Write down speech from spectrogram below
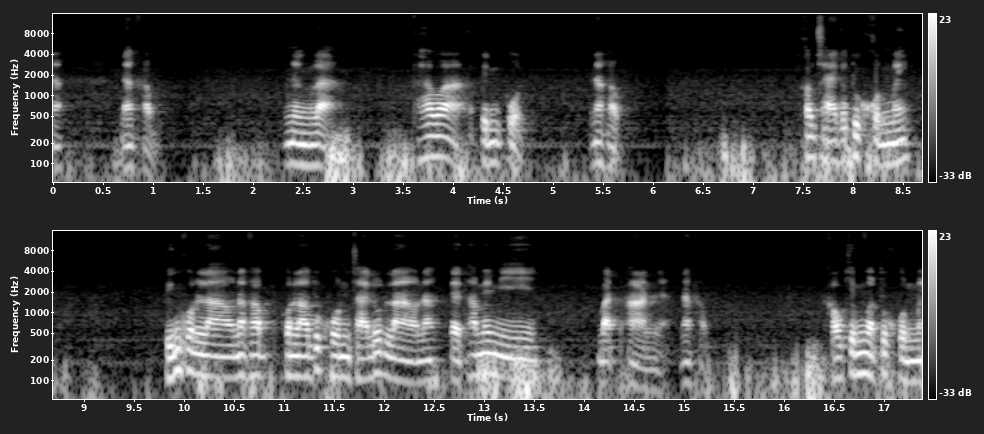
นะนะครับหนึ่งละถ้าว่าเป็นกฎนะครับเขาใช้กับทุกคนไหมถึงคนลาวนะครับ คนลาวทุกคนใช้รถลาวนะแต่ถ้าไม่มี บัตรผ่านเนี่ยนะครับ เขาเข้มงวดทุกคนไหม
